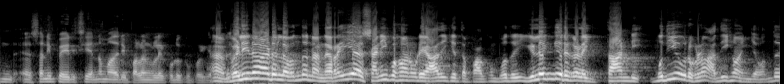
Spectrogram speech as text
இந்த சனி பயிற்சி என்ன மாதிரி பலன்களை கொடுக்க அஹ் போகிறது? வெளிநாடுல வந்து நான் நிறைய சனி பகவானுடைய ஆதிக்கத்தை பார்க்கும்போது இளைஞர்களை தாண்டி முதியவர்களும் அதிகம் இங்க வந்து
